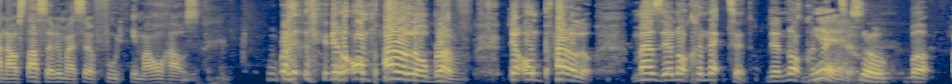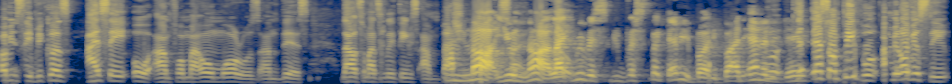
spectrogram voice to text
and I'll start serving myself food in my own house. they're unparalleled, bruv. They're unparalleled. Mans, they're not connected. They're not connected. Yeah. connected. So But obviously, because I say, "Oh, I'm for my own morals," I'm this, that automatically thinks I'm bashing. I'm not. You're not. Like No. we, res- we respect everybody, but at the end of the day, there- there's some people. I mean, obviously,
